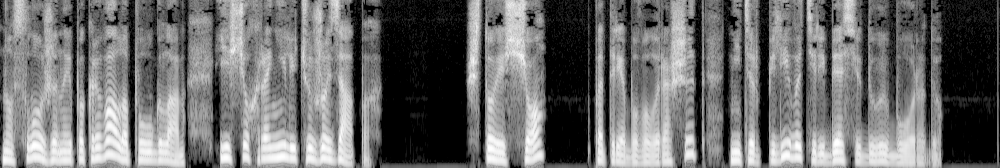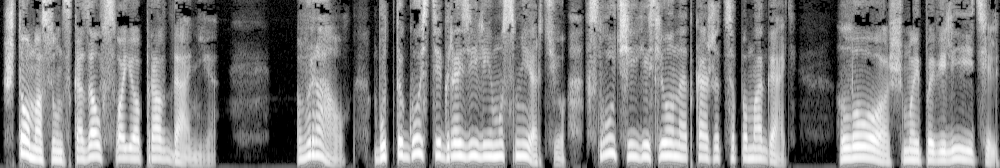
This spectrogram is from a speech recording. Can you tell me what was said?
но сложенные покрывала по углам еще хранили чужой запах. «Что еще?» — потребовал Рашид, нетерпеливо теребя седую бороду. «Что Масун сказал в свое оправдание?» Врал, будто гости грозили ему смертью, в случае, если он откажется помогать. «Ложь, мой повелитель!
